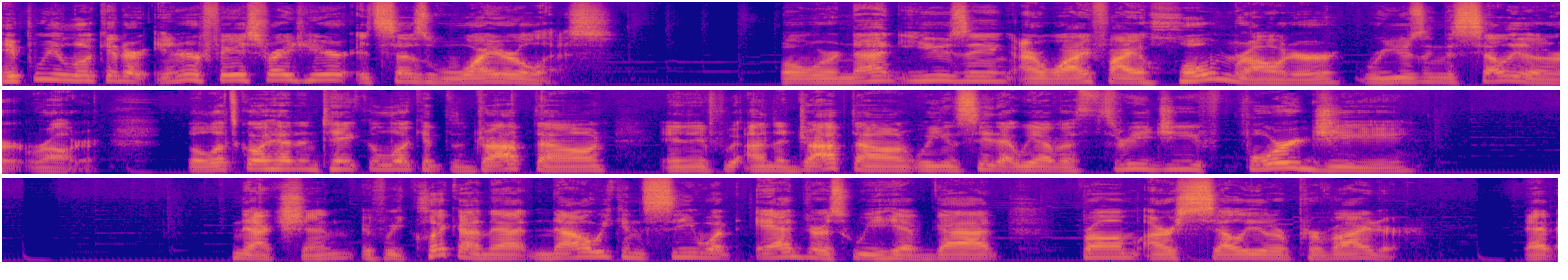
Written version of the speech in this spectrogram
If we look at our interface right here, it says wireless. But we're not using our Wi Fi home router, we're using the cellular router. So let's go ahead and take a look at the drop down. And if we on the drop down, we can see that we have a 3G, 4G connection. If we click on that, now we can see what address we have got from our cellular provider. That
